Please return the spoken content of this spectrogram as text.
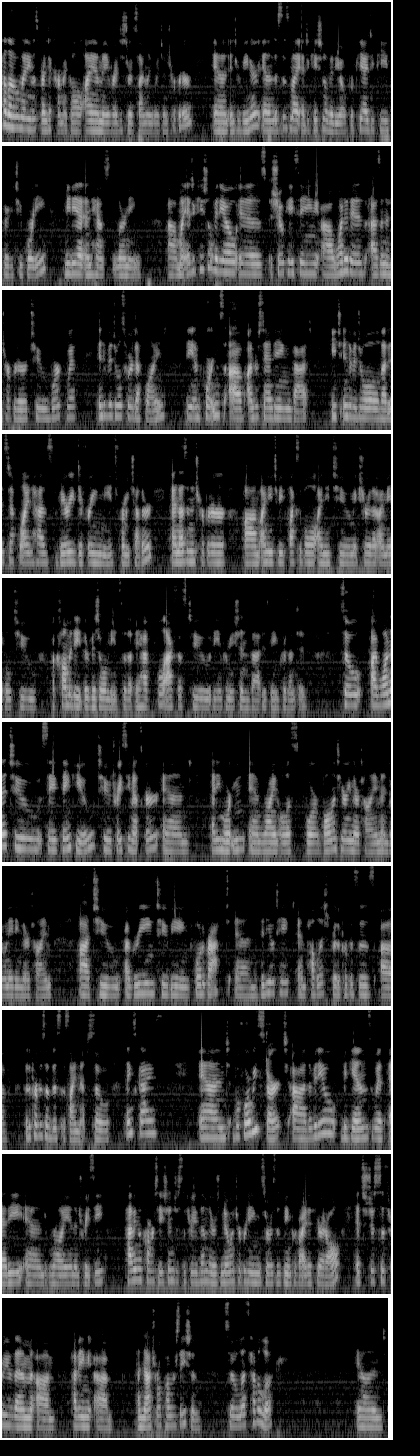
Hello, my name is Brenda Carmichael. I am a registered sign language interpreter and intervener, and this is my educational video for PIDP 3240, Media Enhanced Learning. Uh, my educational video is showcasing uh, what it is as an interpreter to work with individuals who are deafblind, the importance of understanding that each individual that is deafblind has very differing needs from each other, and as an interpreter, um, I need to be flexible. I need to make sure that I'm able to accommodate their visual needs so that they have full access to the information that is being presented. So I wanted to say thank you to Tracy Metzger and Eddie Morton and Ryan Ollis for volunteering their time and donating their time uh, to agreeing to being photographed and videotaped and published for the purposes of for the purpose of this assignment. So thanks guys. And before we start, uh, the video begins with Eddie and Ryan and Tracy having a conversation, just the three of them. There's no interpreting services being provided here at all. It's just the three of them um, having uh, a natural conversation. So let's have a look. And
